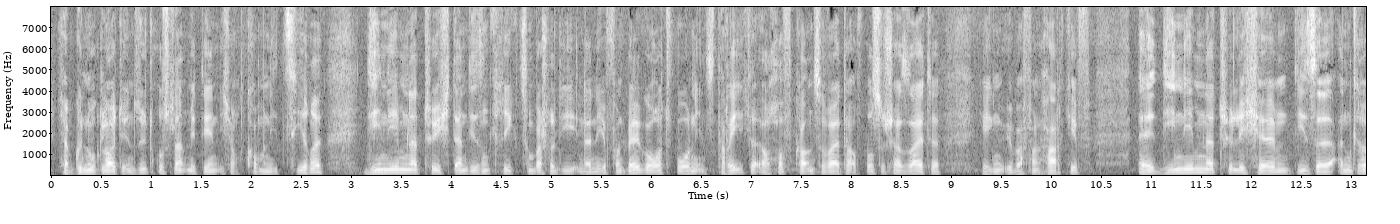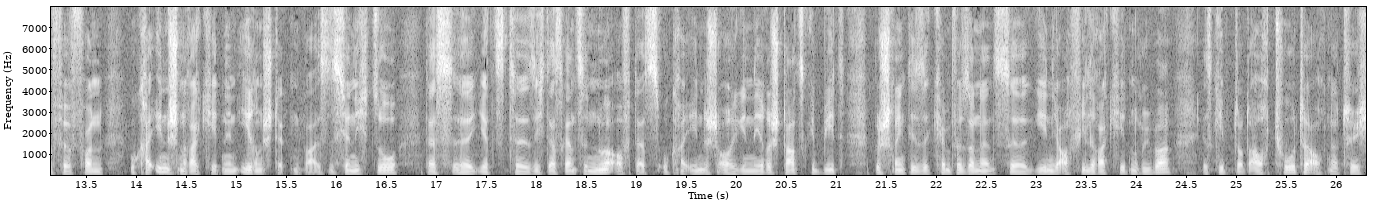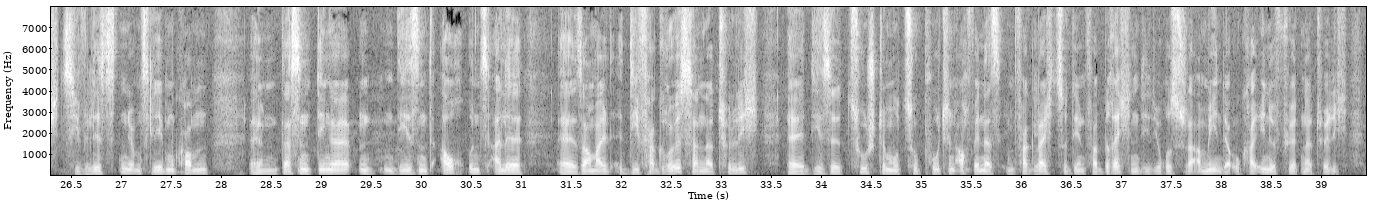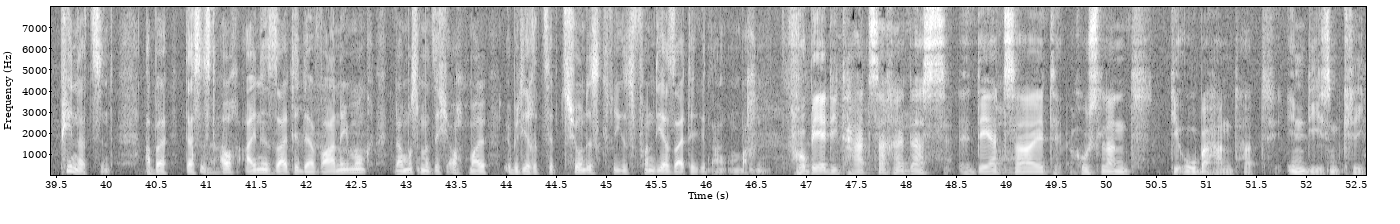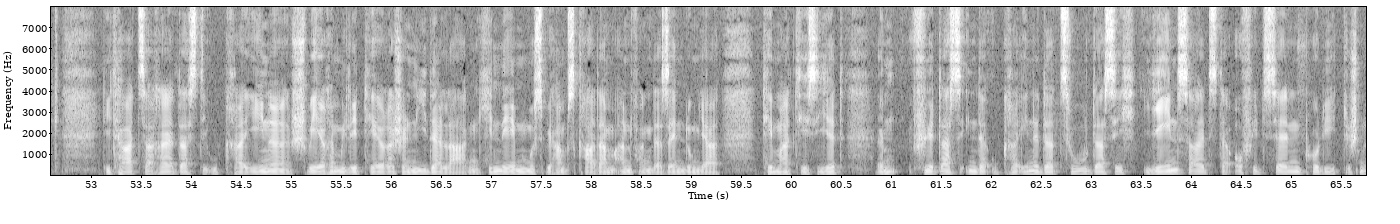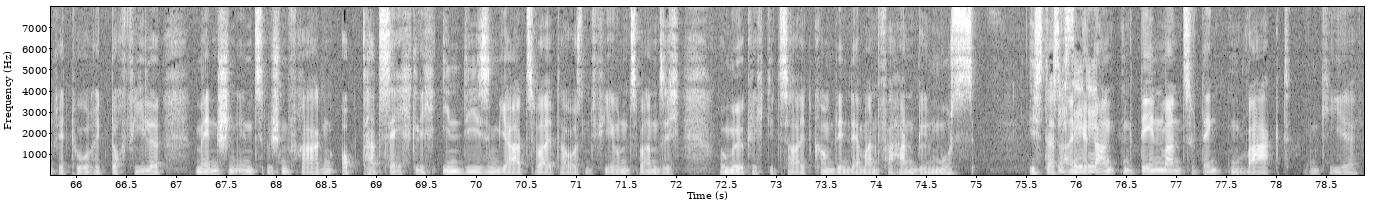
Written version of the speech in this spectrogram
ich habe genug Leute in Südrussland, mit denen ich auch kommuniziere. Die nehmen natürlich dann diesen Krieg, zum Beispiel die in der Nähe von Belgorod wohnen, in Strelka, Hofka und so weiter auf russischer Seite gegenüber von Kharkiv. Äh, die nehmen natürlich ähm, diese Angriffe von ukrainischen Raketen in ihren Städten wahr. Es ist ja nicht so, dass äh, jetzt äh, sich das Ganze nur auf das ukrainische originäre Staatsgebiet beschränkt, diese Kämpfe, sondern es gehen ja auch viele Raketen rüber. Es gibt dort auch Tote, auch natürlich Zivilisten, die ums Leben kommen. Ähm, das sind Dinge, die sind auch uns alle äh, sagen wir mal, die vergrößern natürlich äh, diese Zustimmung zu Putin, auch wenn das im Vergleich zu den Verbrechen, die die russische Armee in der Ukraine führt, natürlich Peanuts sind. Aber das ist auch eine Seite der Wahrnehmung. Da muss man sich auch mal über die Rezeption des Krieges von der Seite Gedanken machen. Frau Bär, die Tatsache, dass derzeit Russland die Oberhand hat in diesem Krieg. Die Tatsache, dass die Ukraine schwere militärische Niederlagen hinnehmen muss, wir haben es gerade am Anfang der Sendung ja thematisiert, ähm, führt das in der Ukraine dazu, dass sich jenseits der offiziellen politischen Rhetorik doch viele Menschen inzwischen fragen, ob tatsächlich in diesem Jahr 2024 womöglich die Zeit kommt, in der man verhandeln muss. Ist das ich ein Gedanken, den man zu denken wagt in Kiew?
